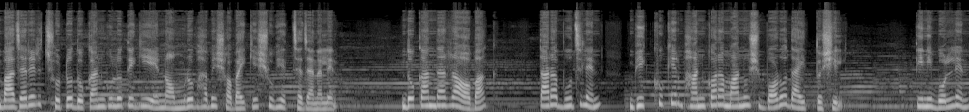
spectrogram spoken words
বাজারের ছোট দোকানগুলোতে গিয়ে নম্রভাবে সবাইকে শুভেচ্ছা জানালেন। দোকানদাররা অবাক। তারা বুঝলেন ভিক্ষুকের ভান করা মানুষ বড় দায়িত্বশীল। তিনি বললেন,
